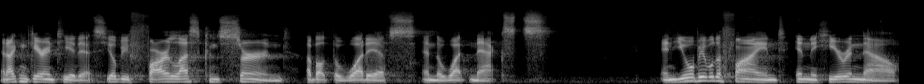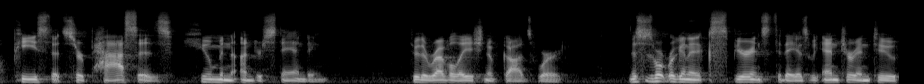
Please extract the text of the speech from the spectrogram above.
And I can guarantee you this you'll be far less concerned about the what ifs and the what nexts and you will be able to find in the here and now peace that surpasses human understanding through the revelation of God's word. This is what we're going to experience today as we enter into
